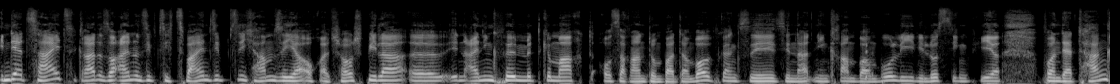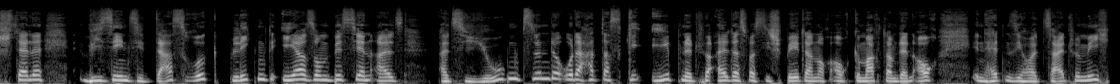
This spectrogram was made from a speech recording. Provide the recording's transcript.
in der Zeit, gerade so 71, 72, haben sie ja auch als Schauspieler äh, in einigen Filmen mitgemacht, außer Rand und Band am Wolfgangsee, sie nannten ihn Krambambuli, die lustigen vier von der Tankstelle. Wie sehen Sie das rückblickend eher so ein bisschen als als Jugendsünde oder hat das geebnet für all das, was sie später noch auch gemacht haben? Denn auch in Hätten Sie heute Zeit für mich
